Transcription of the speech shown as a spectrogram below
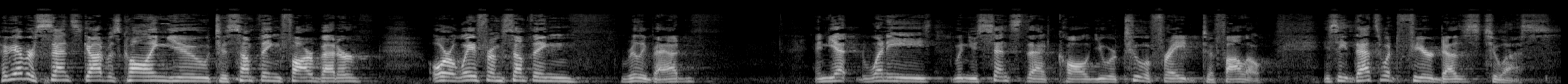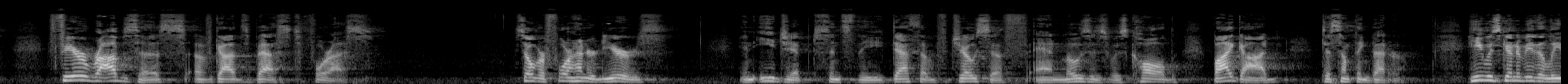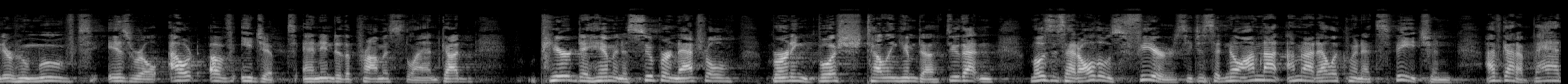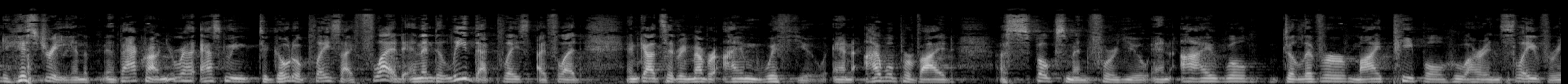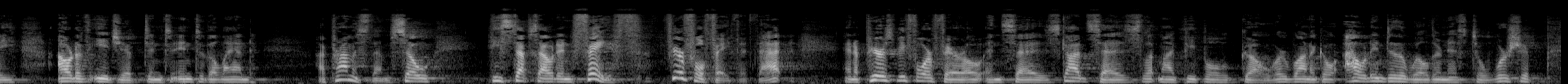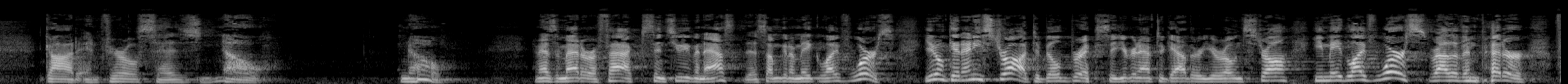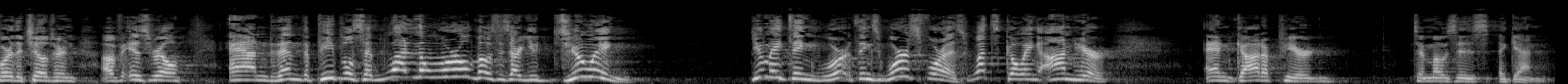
Have you ever sensed God was calling you to something far better or away from something really bad? And yet when he, when you sensed that call, you were too afraid to follow. You see, that's what fear does to us. Fear robs us of God's best for us. It's over 400 years in Egypt since the death of Joseph and Moses was called by God to something better. He was going to be the leader who moved Israel out of Egypt and into the promised land. God appeared to him in a supernatural burning bush telling him to do that. And Moses had all those fears. He just said, no, I'm not, I'm not eloquent at speech and I've got a bad history in the, in the background. You're asking me to go to a place I fled and then to lead that place I fled. And God said, remember, I'm with you and I will provide a spokesman for you and I will deliver my people who are in slavery out of Egypt into, into the land I promised them. So he steps out in faith, fearful faith at that, and appears before Pharaoh and says, God says, let my people go. We want to go out into the wilderness to worship God. And Pharaoh says, no, no. And as a matter of fact, since you even asked this, I'm going to make life worse. You don't get any straw to build bricks, so you're going to have to gather your own straw. He made life worse rather than better for the children of Israel. And then the people said, what in the world, Moses, are you doing? You made things worse for us. What's going on here? And God appeared to Moses again.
